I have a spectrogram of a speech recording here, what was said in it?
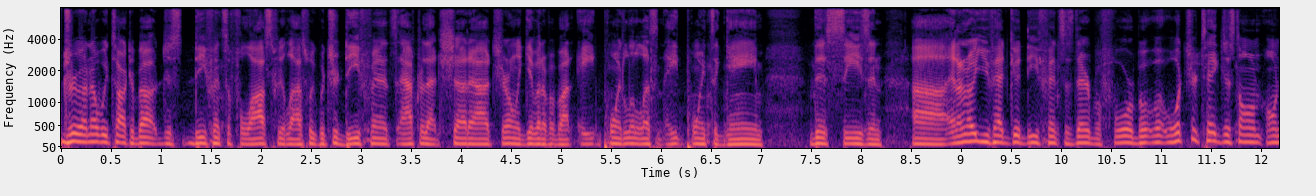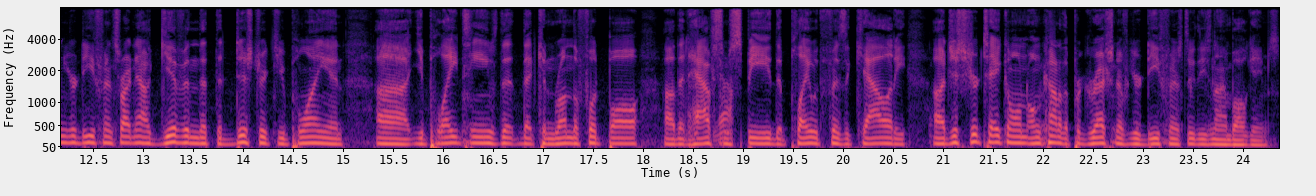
Drew, I know we talked about just defensive philosophy last week, but your defense after that shutout, you're only giving up about eight point, a little less than eight points a game this season. Uh, and I know you've had good defenses there before, but what's your take just on, on your defense right now, given that the district you play in, uh, you play teams that, that can run the football, uh, that have some yeah. speed, that play with physicality. Uh, just your take on, on kind of the progression of your defense through these nine ball games.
